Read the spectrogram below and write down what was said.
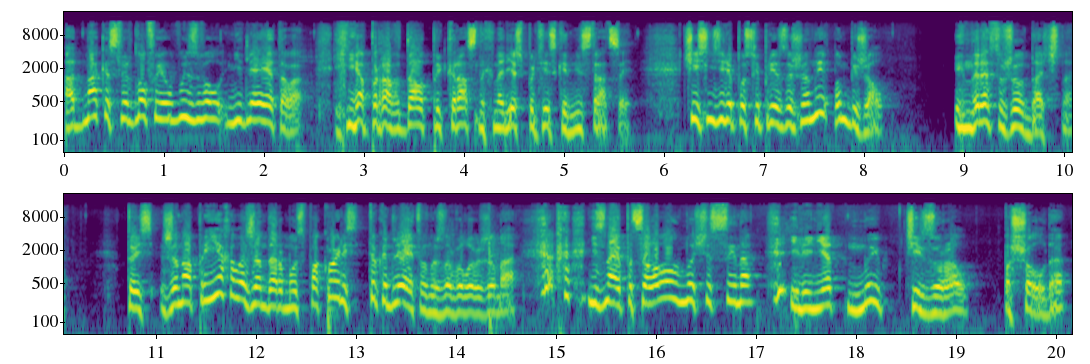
Однако Свердлов ее вызвал не для этого и не оправдал прекрасных надежд полицейской администрации. Через неделю после приезда жены он бежал. И на раз уже удачно. То есть жена приехала, жандармы успокоились, только для этого нужна была жена. Не знаю, поцеловал ночью сына или нет, ну и через Урал пошел, да.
